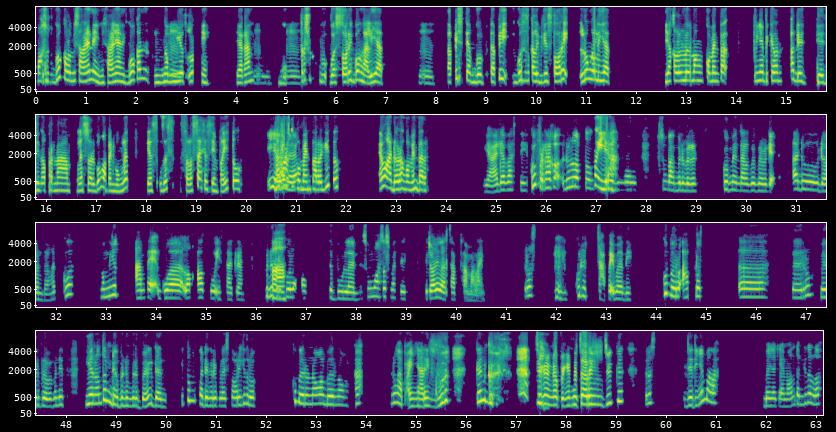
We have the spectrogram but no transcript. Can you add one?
maksud gue kalau misalnya nih misalnya nih gue kan hmm. nge-mute lu nih ya kan Hmm. Gu- Hmm. terus lu bu- buat story gue nggak lihat Hmm. tapi setiap gue tapi gue sesekali bikin story lu ngeliat ya kalau lu emang komentar punya pikiran ah dia dia aja nggak pernah ngeliat story gue ngapain gue ngeliat ya udah selesai sesimpel itu iya nggak harus komentar gitu emang ada orang komentar ya ada pasti. Gue pernah kok dulu waktu oh gue iya bener- sumpah bener-bener. Gue mental gue bener kayak aduh down banget. Gue nge-mute sampai gue log out tuh Instagram. Bener-bener Ah, gue log out sebulan. Semua sosmed sih. Kecuali WhatsApp sama lain terus gue udah capek banget nih. Gue baru upload eh baru baru berapa menit. Ya nonton udah bener-bener baik dan itu pada nge-reply story gitu loh. Gue baru nongol baru nongol. Hah lu ngapain nyariin gue kan gue juga nggak pengen ngecariin juga. Terus jadinya malah banyak yang nonton gitu loh.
